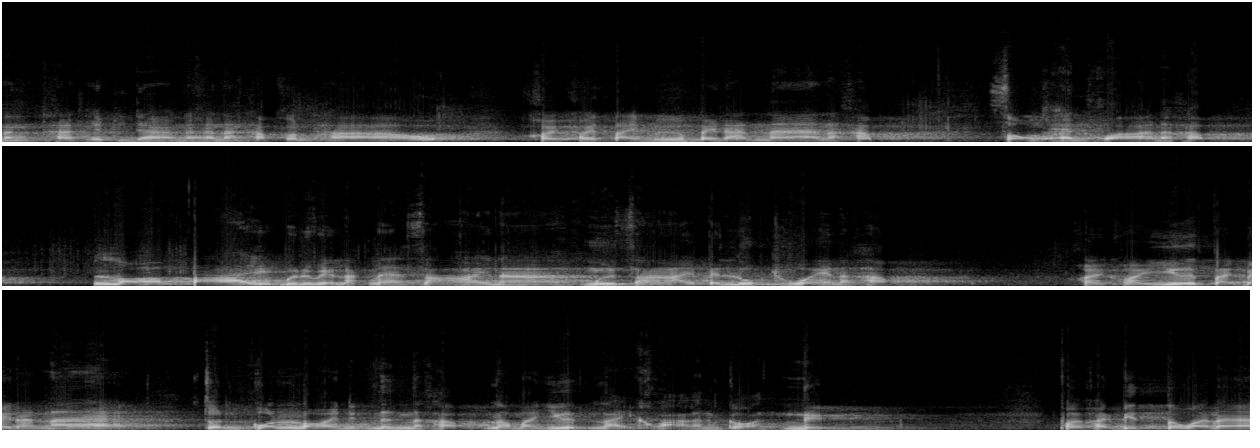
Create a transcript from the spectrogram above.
นั่งท่าเทพิดานะนั่งทับส้นเท้า ค่อยๆไต่มือไปด้านหน้านะครับ ส่งแขนขวานะครับลอดใต้บริเวณรักแร้ซ้ายนะ มือซ้ายเป็นรูปถ้วยนะครับ ค่อยๆยืดไต่ไปด้านหน้า จนก้นลอยนิดนึงนะครับ เรามายืดไหล่ขวากันก่อนหนึ่งค่อยๆบิดตัวนะ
